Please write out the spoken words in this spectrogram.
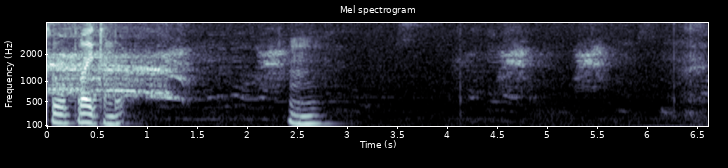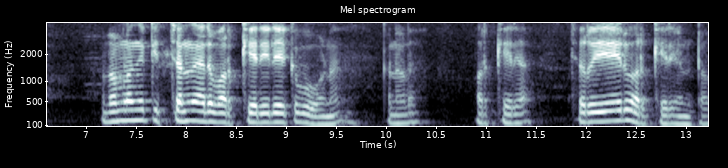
സൂപ്പറായിട്ടുണ്ട്. അപ്പം നമ്മളിന്ന് കിച്ചൺ നേരെ വർക്ക് ഏരിയയിലേക്ക് പോവാണ്. കണ്ണുകൾ വർക്ക് ഏരിയ ചെറിയൊരു വർക്ക് ഏരിയ കേട്ടോ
